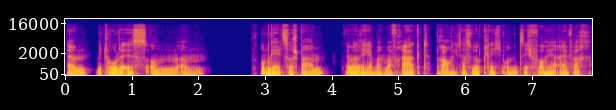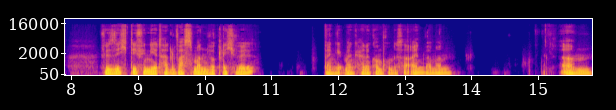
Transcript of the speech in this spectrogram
ähm, Methode ist, um, ähm, um Geld zu sparen. Wenn man sich einfach mal fragt, brauche ich das wirklich und sich vorher einfach für sich definiert hat, was man wirklich will, dann geht man keine Kompromisse ein, wenn man ähm,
